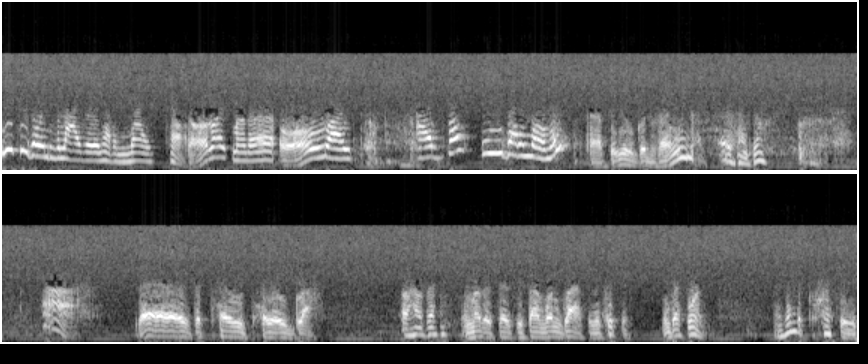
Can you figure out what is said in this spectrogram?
You two go into the library and have a nice talk. All right, Mother. All right. I won't be but a moment. After you, good friend. Uh, thank you. Ah, There's the telltale glass. Oh, how's that? The mother says she found one glass in the kitchen. And just one. I remember Cassie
